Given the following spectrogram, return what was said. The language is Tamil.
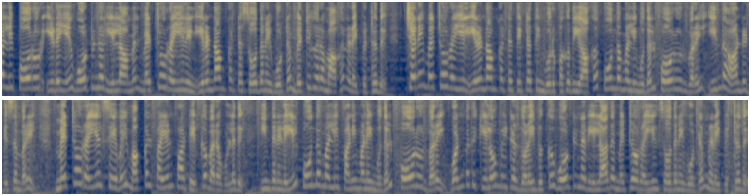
திருநெல்வேலி போரூர் இடையே ஓட்டுநர் இல்லாமல் மெட்ரோ ரயிலின் இரண்டாம் கட்ட சோதனை ஓட்டம் வெற்றிகரமாக நடைபெற்றது. சென்னை மெட்ரோ ரயில் இரண்டாம் கட்ட திட்டத்தின் ஒரு பகுதியாக பூந்தமல்லி முதல் போரூர் வரை இந்த ஆண்டு டிசம்பரில் மெட்ரோ ரயில் சேவை மக்கள் பயன்பாட்டிற்கு வரவுள்ளது. இந்த நிலையில் பூந்தமல்லி பணிமனை முதல் போரூர் வரை ஒன்பது கிலோமீட்டர் தொலைவுக்கு ஓட்டுநர் இல்லாத மெட்ரோ ரயில் சோதனை ஓட்டம் நடைபெற்றது.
